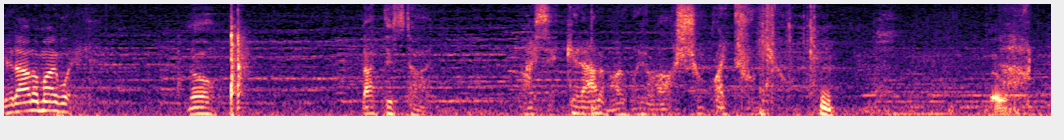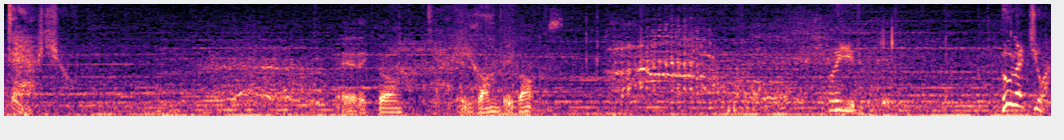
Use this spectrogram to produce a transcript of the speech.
Get out of my way. No. Not this time. I said get out of my way or I'll shoot right through you. Boom. How dare you? Here they come. The zombie bots. What are you doing? Who let you out?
